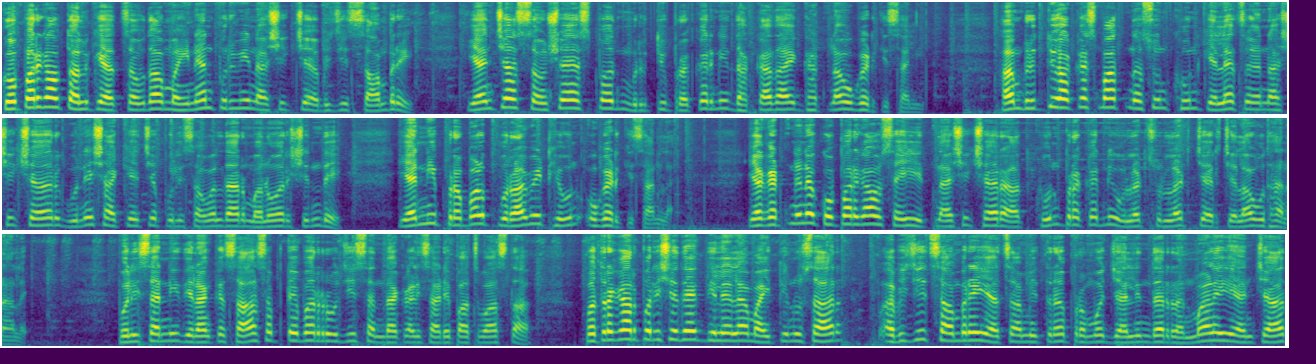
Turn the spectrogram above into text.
कोपरगाव तालुक्यात चौदा महिन्यांपूर्वी नाशिकचे अभिजित सांबरे यांच्या संशयास्पद मृत्यू प्रकरणी धक्कादायक घटना उघडकीस आली. हा मृत्यू अकस्मात नसून खून केल्याचं नाशिक शहर गुन्हे शाखेचे पोलीस हवालदार मनोहर शिंदे यांनी प्रबळ पुरावे ठेवून उघडकीस आणला या घटनेनं कोपरगाव सहित नाशिक शहरात खून प्रकरणी उलटसुलट चर्चेला उधाण आलंय. पोलिसांनी दिनांक सहा सप्टेंबर रोजी संध्याकाळी साडेपाच वाजता पत्रकार परिषदेत दिलेल्या माहितीनुसार अभिजित सांबरे याचा मित्र प्रमोद जालिंदर रनमाळे यांच्यात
